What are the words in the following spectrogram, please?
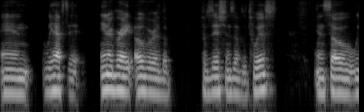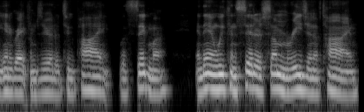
and we have to integrate over the positions of the twist. And so we integrate from zero to two pi with sigma. And then we consider some region of time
